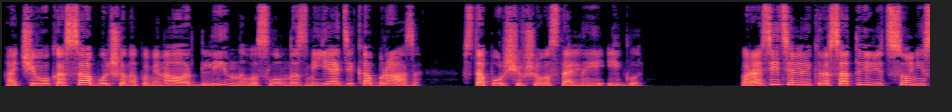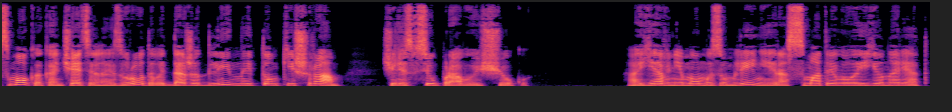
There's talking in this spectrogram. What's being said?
отчего коса больше напоминала длинного, словно змея дикобраза, встопорщившего стальные иглы. Поразительной красоты лицо не смог окончательно изуродовать даже длинный тонкий шрам через всю правую щеку. А я в немом изумлении рассматривала ее наряд.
